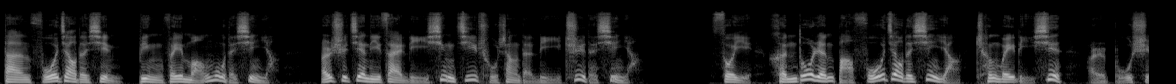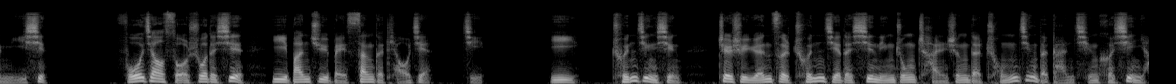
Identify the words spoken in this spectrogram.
但佛教的信并非盲目的信仰，而是建立在理性基础上的理智的信仰。所以，很多人把佛教的信仰称为理信，而不是迷信。佛教所说的信，一般具备三个条件，即：一、纯净性，这是源自纯洁的心灵中产生的崇敬的感情和信仰；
